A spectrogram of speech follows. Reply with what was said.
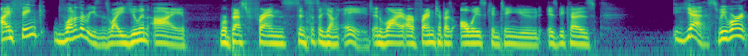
I think one of the reasons why you and I were best friends since such a young age and why our friendship has always continued is because, yes, we weren't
